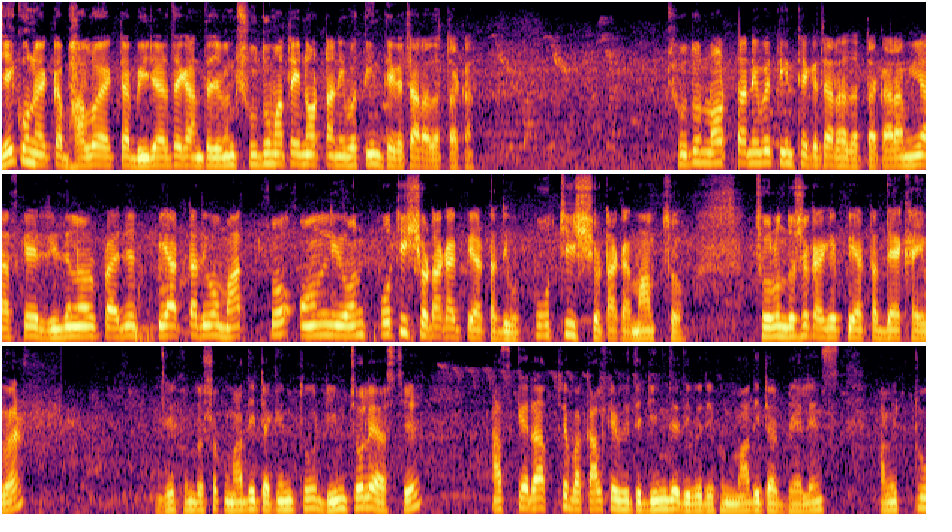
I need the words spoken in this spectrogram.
যে কোনো একটা ভালো একটা বিডার থেকে আনতে যাবেন, শুধুমাত্র এই নটটা নিব তিন থেকে চার হাজার টাকা। শুধু নটটা নেবে তিন থেকে চার হাজার টাকা। আর আমি আজকে রিজনেবল প্রাইজে পেয়ারটা দিব মাত্র অনলি অন পঁচিশশো টাকায় পেয়ারটা দিব। পঁচিশশো টাকায় মাত্র। চলুন দর্শক, আগে পেয়ারটা দেখাইবার দেখুন দর্শক, মাদিটা কিন্তু ডিম চলে আসছে। আজকে রাত্রে বা কালকের ভিতরে ডিম দিয়ে দেবে। দেখুন, মাদিটার ব্যালেন্স আমি একটু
